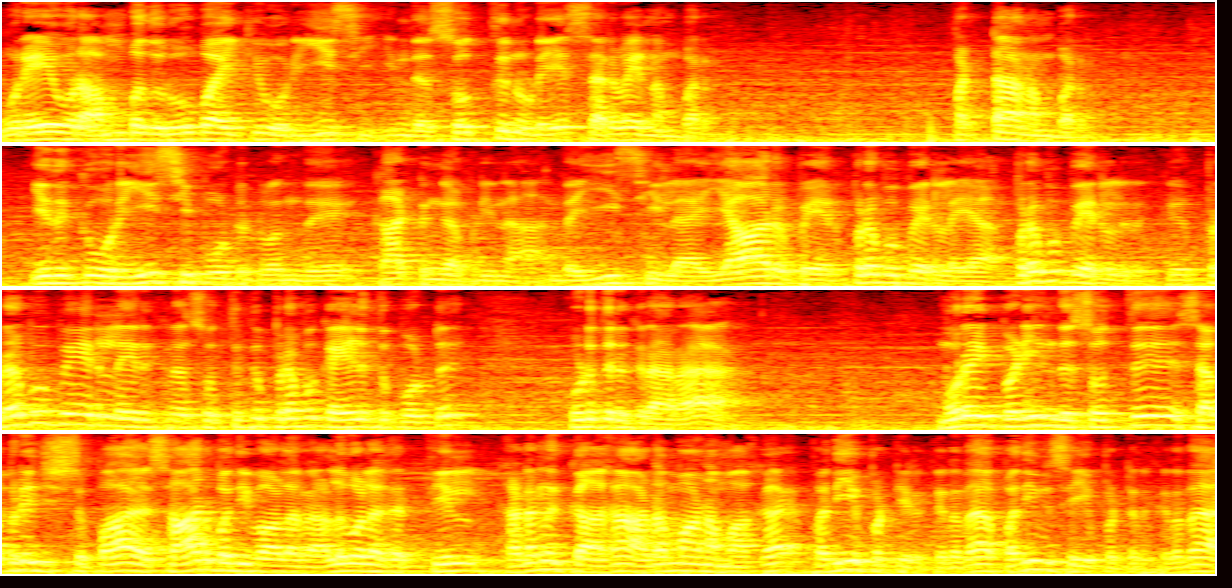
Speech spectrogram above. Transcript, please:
ஒரே ஒரு ஐம்பது ரூபாய்க்கு ஒரு ஈசி இந்த சொத்தினுடைய சர்வே நம்பர் பட்டா நம்பர். இதுக்கு ஒரு ஈசி போட்டுட்டு வந்து காட்டுங்க அப்படின்னா அந்த ஈசியில் யார் பெயர் பிரபு பேர் இல்லையா பிரபு பேரில் இருக்குது பிரபு பேரில் இருக்கிற சொத்துக்கு பிரபு கையெழுத்து போட்டு கொடுத்துருக்கிறாரா? முறைப்படி இந்த சொத்து சப்ரிஜிஸ்டர் பா சார்பதிவாளர் அலுவலகத்தில் கடனுக்காக அடமானமாக பதியப்பட்டிருக்கிறதா பதிவு செய்யப்பட்டிருக்கிறதா?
